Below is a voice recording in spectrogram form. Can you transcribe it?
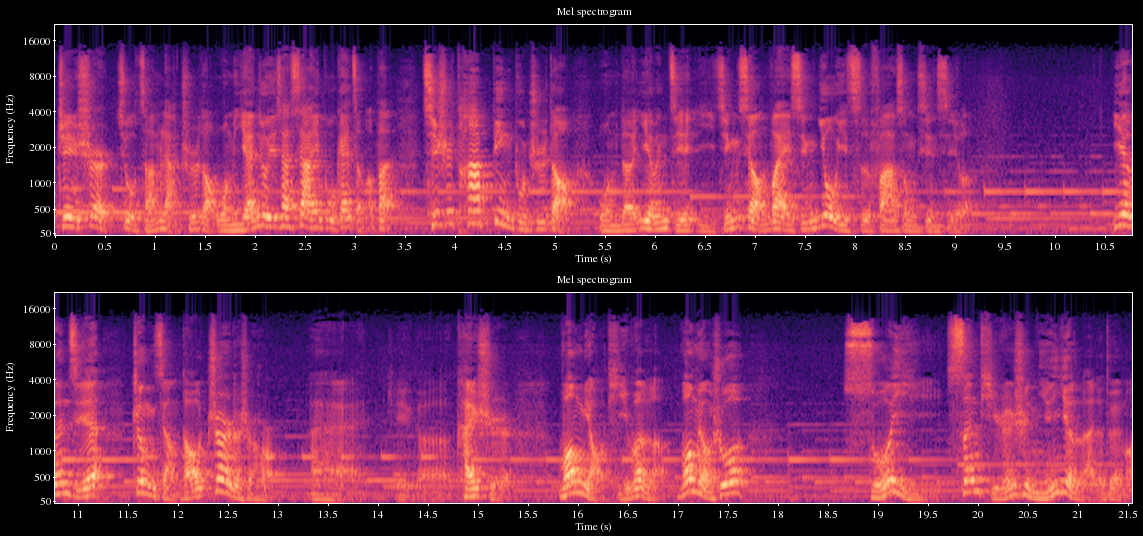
这事儿就咱们俩知道，我们研究一下下一步该怎么办。其实他并不知道，我们的叶文洁已经向外星又一次发送信息了。叶文杰正讲到这儿的时候，哎，这个开始，汪淼提问了。汪淼说。”所以三体人是您引来的，对吗？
